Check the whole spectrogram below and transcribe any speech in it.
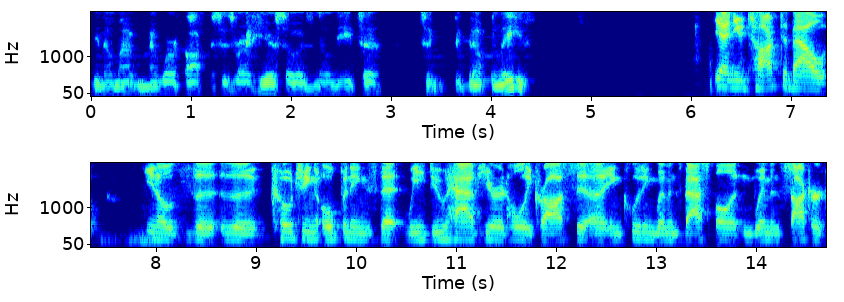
you know my, my work office is right here, so there's no need to to, to get up and leave. Yeah, and you talked about you know the the coaching openings that we do have here at Holy Cross, uh, including women's basketball and women's soccer.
